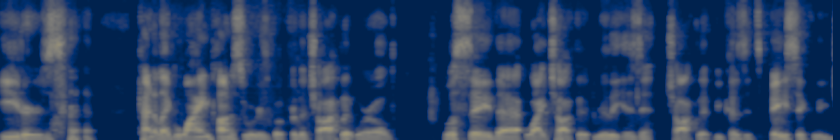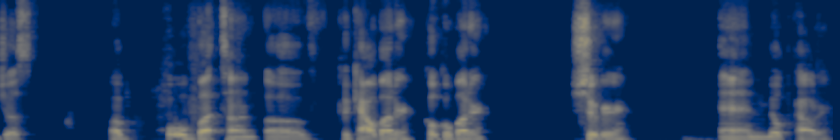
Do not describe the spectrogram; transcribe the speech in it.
eaters, kind of like wine connoisseurs, but for the chocolate world, will say that white chocolate really isn't chocolate because it's basically just a whole butt ton of cacao butter, cocoa butter, sugar, and milk powder.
